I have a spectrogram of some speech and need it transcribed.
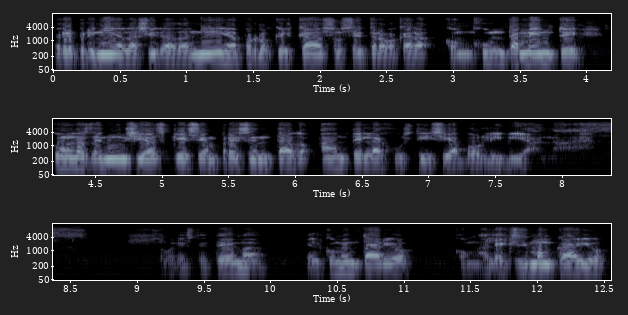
reprimía a la ciudadanía, por lo que el caso se trabajará conjuntamente con las denuncias que se han presentado ante la justicia boliviana. Sobre este tema, el comentario con Alexis Moncayo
